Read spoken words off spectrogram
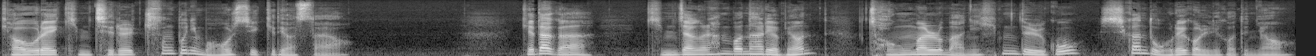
겨울에 김치를 충분히 먹을 수 있게 되었어요. 게다가 김장을 한 번 하려면 정말로 많이 힘들고 시간도 오래 걸리거든요.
